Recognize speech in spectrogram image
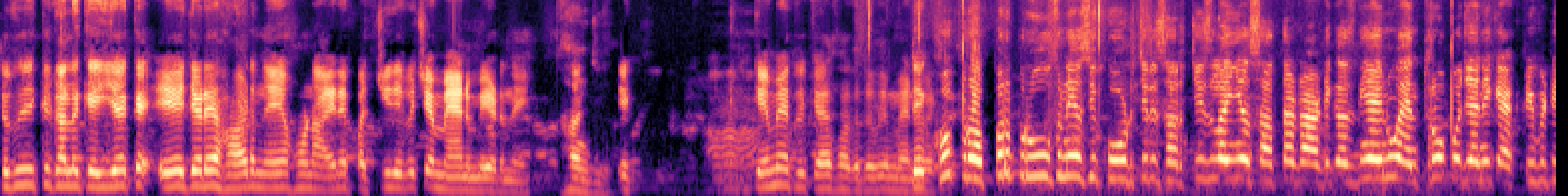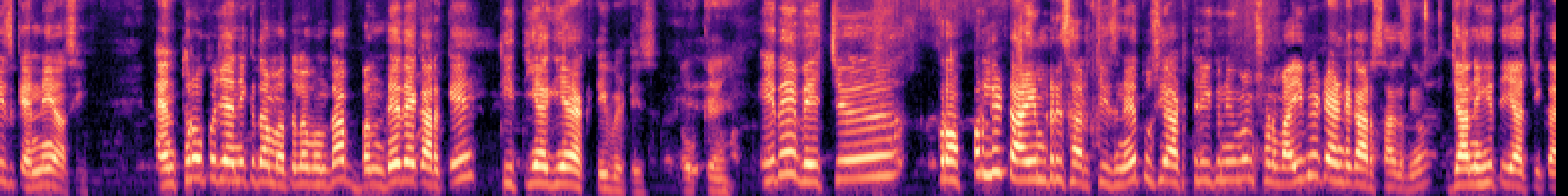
ਤੇ ਤੁਸੀਂ ਇੱਕ ਗੱਲ ਕਹੀ ਹੈ ਕਿ ਇਹ ਜਿਹੜੇ ਹੜ ਨੇ ਹੁਣ ਆਏ ਨੇ 25 ਦੇ ਵਿੱਚ ਮੈਨ ਮੇਡ ਨੇ। ਹਾਂਜੀ। ਇੱਕ ਕਿਵੇਂ ਤੁਸੀਂ ਕਹਿ ਸਕਦੇ ਹੋ ਵੀ ਮੈਨ ਦੇਖੋ ਪ੍ਰੋਪਰ ਪ੍ਰੂਫ ਨੇ ਅਸੀਂ ਕੋਰਟ 'ਚ ਰਿਸਰਚਸ ਲਾਈਆਂ 7-8 ਆਰਟੀਕਲਸ ਦੀਆਂ ਇਹਨੂੰ ਐਂਥਰੋਪੋਜੈਨਿਕ ਐਕਟੀਵਿਟੀਜ਼ ਕਹਿੰਦੇ ਆ ਅਸੀਂ। ਐਂਥਰੋਪੋਜੈਨਿਕ ਦਾ ਮਤਲਬ ਹੁੰਦਾ ਬੰਦੇ ਦੇ ਕਰਕੇ ਕੀਤੀਆਂ ਗਈਆਂ ਐਕਟੀਵਿਟੀਜ਼ ਓਕੇ ਇਹਦੇ ਵਿੱਚ ਪ੍ਰੋਪਰਲੀ ਟਾਈਮਡ ਰਿਸਰਚਸ ਨੇ ਤੁਸੀਂ 8 ਤਰੀਕ ਨੂੰ ਇਵਨ ਸੁਣਵਾਈ ਵੀ ਅਟੈਂਡ ਕਰ ਸਕਦੇ ਹੋ। ਜਨਹਿਤ ਯਾਚਿਕਾ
